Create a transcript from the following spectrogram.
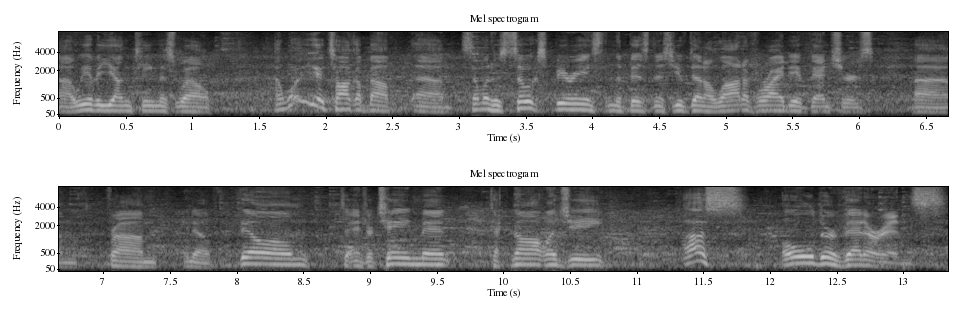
Uh, we have a young team as well. I want you to talk about um, someone who's so experienced in the business. You've done a lot of variety of ventures, um, from you know film to entertainment, technology. Us older veterans,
